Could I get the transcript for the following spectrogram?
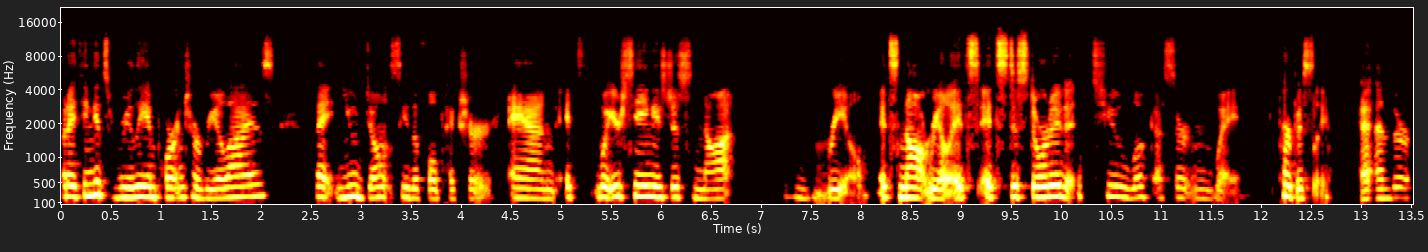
But I think it's really important to realize that you don't see the full picture. And it's what you're seeing is just not real. It's not real. It's it's distorted to look a certain way purposely. And, and there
